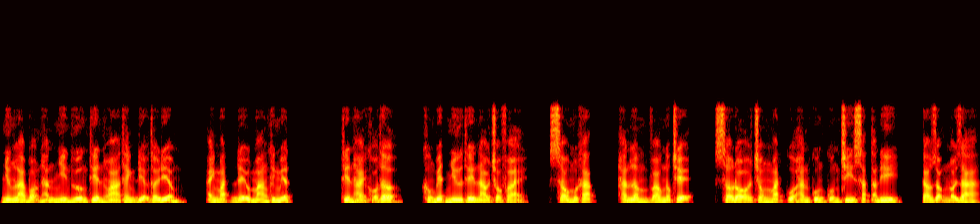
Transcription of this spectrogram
nhưng là bọn hắn nhìn hướng thiên hoa thánh địa thời điểm, ánh mắt đều mang kinh miệt. Thiên hải khó thở, không biết như thế nào cho phải, sau một khắc, hắn lâm vào ngốc trệ, sau đó trong mắt của hắn cuốn cuồng chi sắc tán đi, cao giọng nói ra,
